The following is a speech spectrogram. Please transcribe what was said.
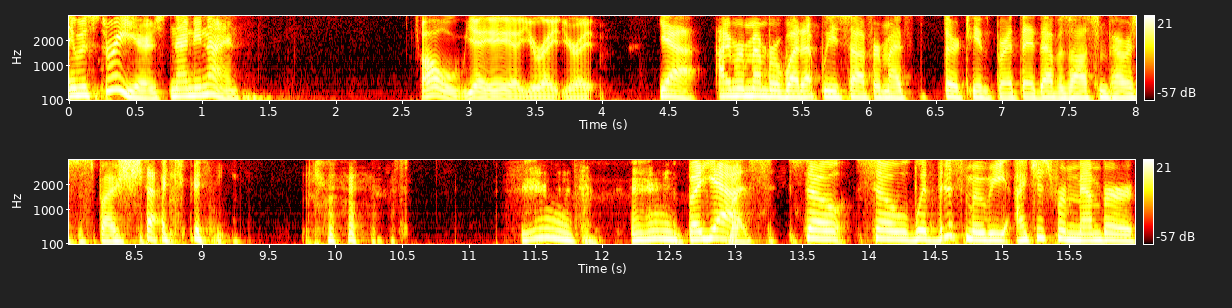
It was three years, ninety nine. Oh yeah, yeah, yeah. You're right. You're right. Yeah, I remember what we saw for my 13th birthday. That was Austin Powers: The Spy Shack. but yeah, so so with this movie, I just remember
